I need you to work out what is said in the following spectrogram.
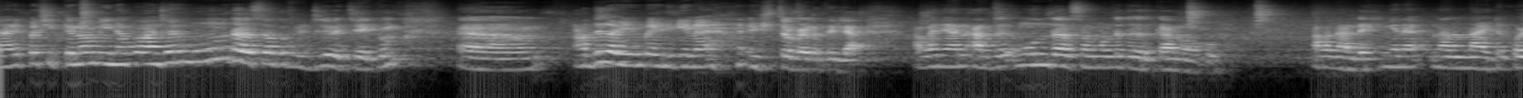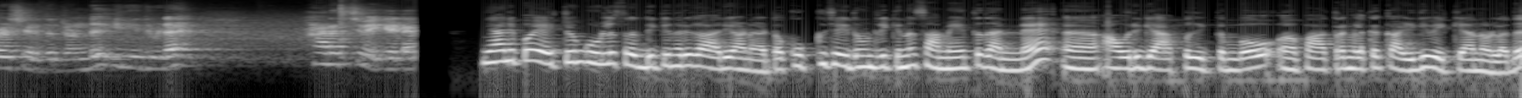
ഞാനിപ്പോൾ ചിക്കനോ മീനൊക്കെ വാങ്ങിച്ചാൽ മൂന്ന് ദിവസമൊക്കെ ഫ്രിഡ്ജിൽ വെച്ചേക്കും. അത് കഴിയുമ്പോൾ എനിക്കിങ്ങനെ ഇഷ്ടപ്പെടത്തില്ല അപ്പം ഞാൻ അത് മൂന്ന് ദിവസം കൊണ്ട് തീർക്കാൻ നോക്കും. അപ്പം കണ്ടേ ഇങ്ങനെ നന്നായിട്ട് കുഴച്ചെടുത്തിട്ടുണ്ട്. ഇനി ഇതിവിടെ അടച്ചു വെക്കട്ടെ. ഞാനിപ്പോൾ ഏറ്റവും കൂടുതൽ ശ്രദ്ധിക്കുന്ന ഒരു കാര്യമാണ് കേട്ടോ. കുക്ക് ചെയ്തുകൊണ്ടിരിക്കുന്ന സമയത്ത് തന്നെ ആ, ഒരു ഗ്യാപ്പ് കിട്ടുമ്പോൾ പാത്രങ്ങളൊക്കെ കഴുകി വെക്കുക എന്നുള്ളത്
